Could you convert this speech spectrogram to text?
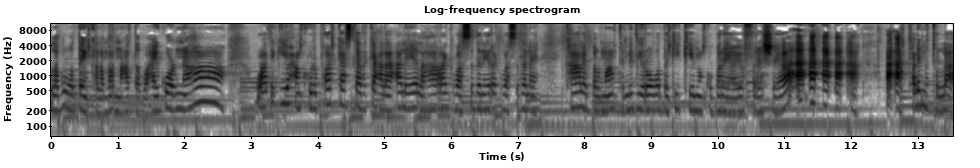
laba wadayn kala marna haddaba. Waxay ku odhana ha adigii waxaan ku yiri podcastkaada ka calaacalaya lahaa rag baa sidan iyo rag baa sidane kaalay bal maanta mid yaroo wadankii keyman ku barayayo freesha aa kalimatullah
